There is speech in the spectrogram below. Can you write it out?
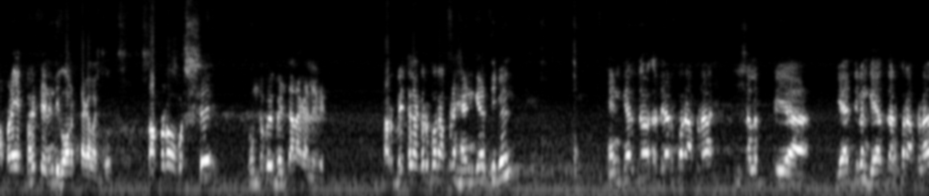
আপনারা এক মাসে ট্রেনিং দিবে অনেক টাকা লাগবে। তো আপনারা অবশ্যই সুন্দর করে বেল্টটা লাগাই নেবেন। তার বেল্টটা লাগার পর আপনারা হ্যান্ড গিয়ার দিবেন। হ্যান্ড গিয়ার দেওয়ার পর আপনারা ইনশাল্লাহ গিয়ার দিবেন। গিয়ার দেওয়ার পর আপনারা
